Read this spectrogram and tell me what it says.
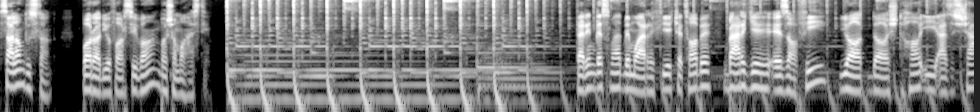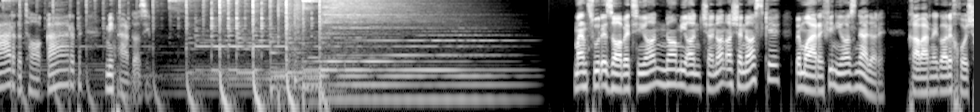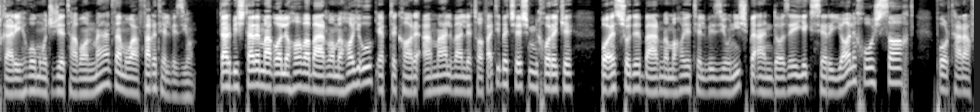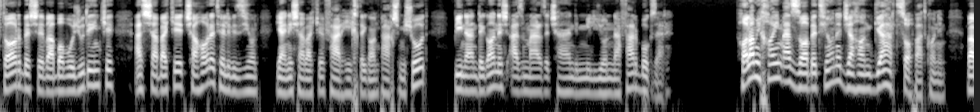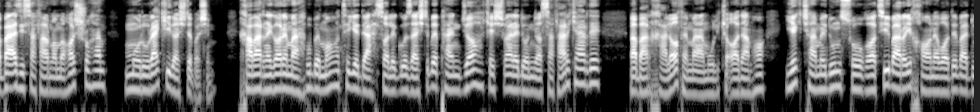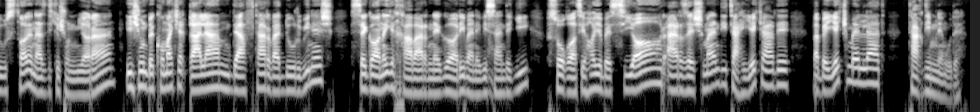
سلام دوستان. با رادیو فارسیوان با شما هستیم. در این قسمت به معرفی کتاب برگ اضافی یادداشتهایی از شرق تا غرب می‌پردازیم. منصور زابطیان نامی آنچنان آشناست که به معرفی نیاز نداره. خبرنگار خوشقریه و مجری توانمند و موفق تلویزیون. در بیشتر مقاله ها و برنامه های او ابتکار عمل و لطافتی به چشم می‌خوره که باعث شده برنامه های تلویزیونیش به اندازه یک سریال خوش ساخت پرطرفدار بشه و با وجود اینکه از شبکه چهار تلویزیون یعنی شبکه فرهیختگان پخش می‌شد بینندگانش از مرز چند میلیون نفر بگذره. حالا میخواییم از زابطیان جهانگرد صحبت کنیم. و بعضی سفرنامه هاش رو هم مرورکی داشته باشیم. خبرنگار محبوب ما طی ده سال گذشته به پنجاه کشور دنیا سفر کرده و برخلاف معمول که آدمها یک چمدون سوقاتی برای خانواده و دوستان نزدیکشون میارن ایشون به کمک قلم، دفتر و دوربینش سگانه خبرنگاری و نویسندگی سوقاتی های بسیار ارزشمندی تهیه کرده و به یک ملت تقدیم نموده.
